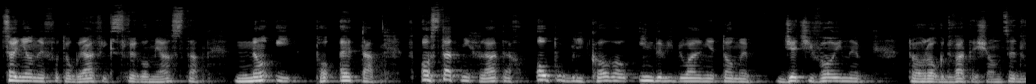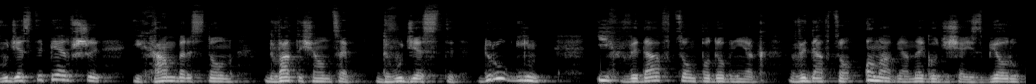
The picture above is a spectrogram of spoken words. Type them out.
ceniony fotografik swego miasta, no i poeta. W ostatnich latach opublikował indywidualnie tomy Dzieci wojny, to rok 2021 i Humberstone 2022. Ich wydawcą, podobnie jak wydawcą omawianego dzisiaj zbioru,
